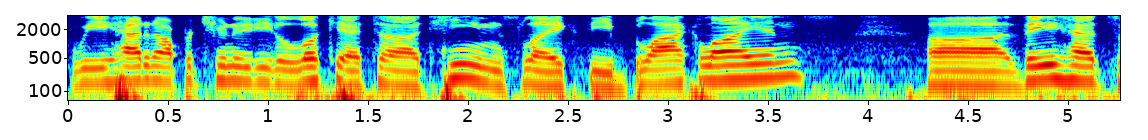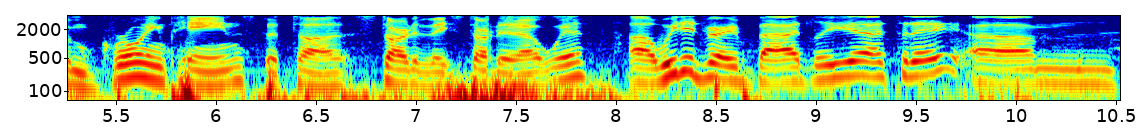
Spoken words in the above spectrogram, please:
We had an opportunity to look at uh, teams like the Black Lions. Uh, they had some growing pains that uh, started. They started out with. Uh, we did very badly uh, today. Um,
